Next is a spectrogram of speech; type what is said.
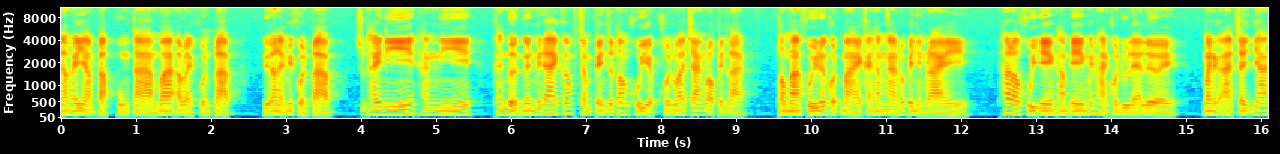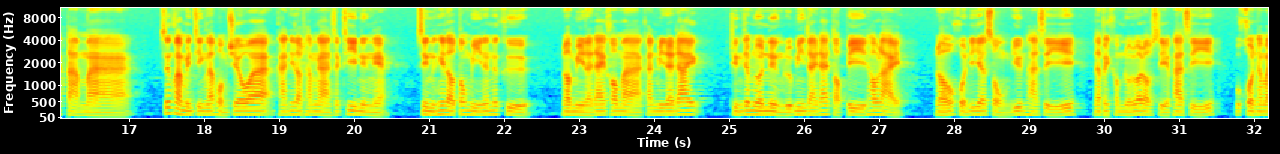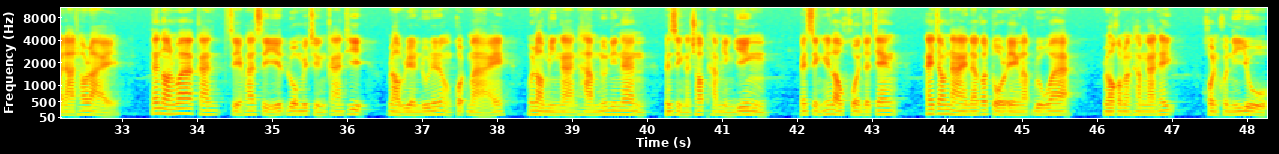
แล้วพยายามปรับปรุงตามว่าอะไรควรปรับ หรืออะไรไม่ควรปรับ สุดท้ายนี้ทั้งนี้การเบิกเงินไม่ได้ก็จำเป็นจะต้องคุยกับคนว่าจ้างเราเป็นหลัก ต่อมาคุยเรื่องกฎหมายการทำงานว่าเป็นอย่างไร ถ้าเราคุยเองทำเองไม่ผ่านคนดูแลเลย มันก็อาจจะยากตามมา ซึ่งความเป็นจริงแล้วผมเชื่อว่าการที่เราทำงานสักที่หนึ่งเนี่ยสิ่งหนึ่งที่เราต้องมีนั่นก็คือ เรามีรายได้เข้ามา การมีรายได้ถึงจำนวนหนึ่งหรือมีรายได้ต่อปีเท่าไหร่ เราก็ควรที่จะส่งยื่นภาษี แล้วไปคำนวณว่าเราเสียภาษี บุคคลธรรมดาเท่าไหร่ แน่นอนว่าการเสียภาษีรวมไปถึงการที่เราเรียนรู้ในเรื่องของกฎหมาย ว่าเรามีงานทำนู่นนี่นั่น เป็นสิ่งที่ชอบทำอย่างยิ่ง เป็นสิ่งที่เราควรจะแจ้งให้เจ้านายแล้วก็ตัวเองรับรู้ว่า เรากำลังทำงานให้คนคนนี้อยู่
